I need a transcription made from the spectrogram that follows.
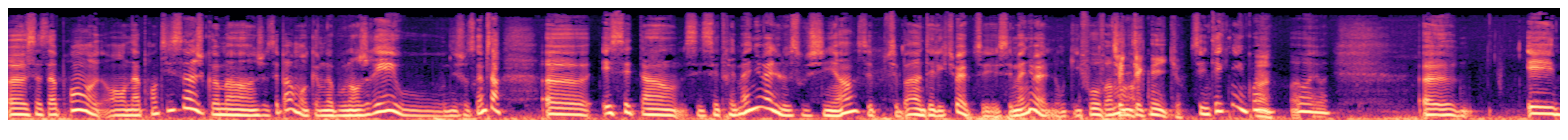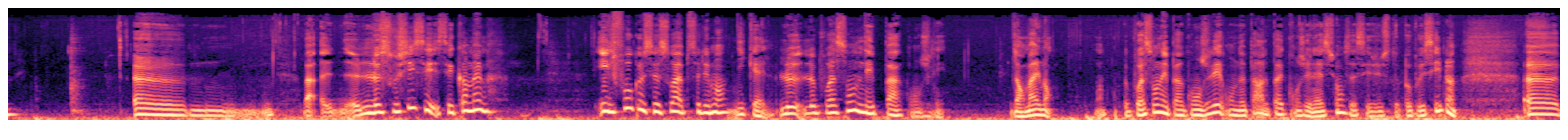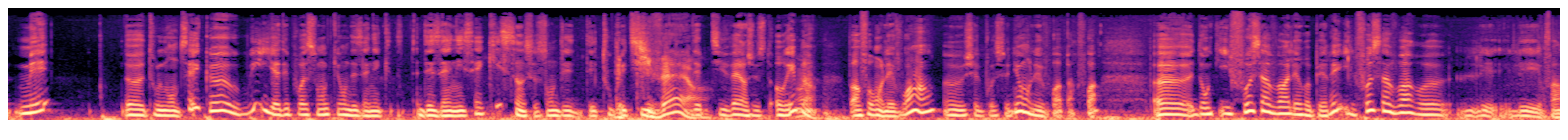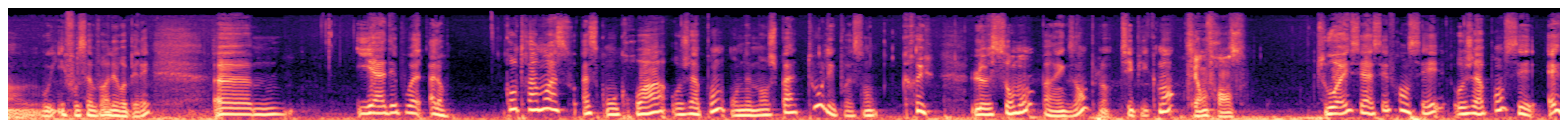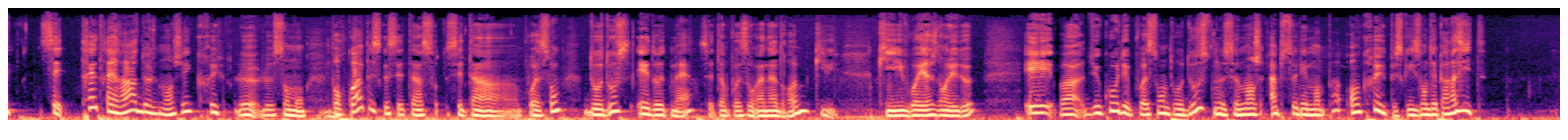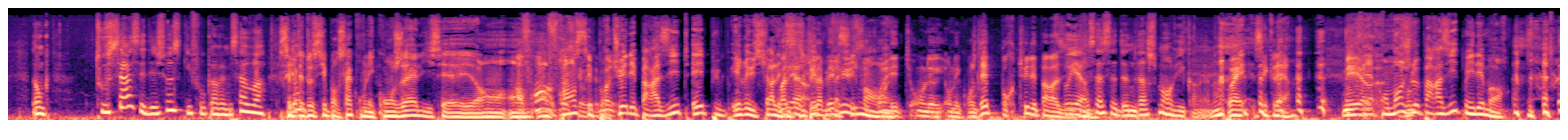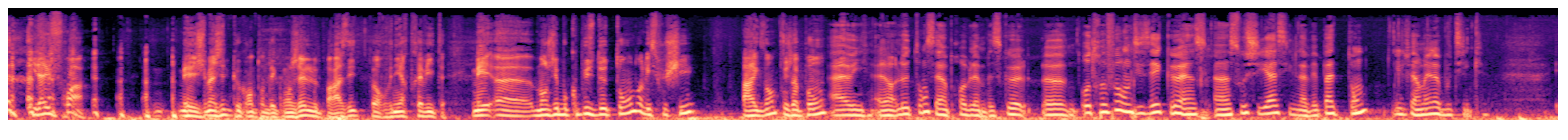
euh, ça s'apprend en apprentissage comme un je sais pas moi comme la boulangerie ou des choses comme ça euh, et c'est un c'est, très manuel le sushi hein c'est, pas intellectuel c'est, c'est manuel donc il faut vraiment C'est une technique. c'est une technique, ouais. Ouais. ouais, ouais. Euh, et euh, bah, le sushi, c'est c'est quand même. Il faut que ce soit absolument nickel. Le, le poisson n'est pas congelé, normalement. Le poisson n'est pas congelé. On ne parle pas de congélation, ça c'est juste pas possible. Euh, mais euh, tout le monde sait que oui, il y a des poissons qui ont des, ani- des anisakis. hein. Ce sont des, des tout Des petits, petits vers. des petits vers juste horribles. Ouais. Parfois on les voit hein, euh, chez le poissonnier, on les voit parfois. Euh, donc il faut savoir les repérer, il faut savoir les, les, enfin oui, il faut savoir les repérer. Il y a des poissons. Alors, contrairement à ce, à ce qu'on croit, au Japon, on ne mange pas tous les poissons crus. Le saumon, par exemple, typiquement, C'est en France. oui, c'est assez français. Au Japon, c'est c'est très très rare de le manger cru, le, le saumon. Pourquoi? Parce que c'est un, c'est un poisson d'eau douce et d'eau de mer. C'est un poisson anadrome qui, qui voyage dans les deux. Et bah, du coup, les poissons d'eau douce ne se mangent absolument pas en cru, parce qu'ils ont des parasites. Donc, tout ça, c'est des choses qu'il faut quand même savoir. C'est peut-être aussi pour ça qu'on les congèle ici, en, en, En France, c'est pour tuer les parasites et, réussir à les plus vu, c'est facilement. qu'on ouais. les, on les, on les congelait pour tuer les parasites. oui, alors ça, ça donne vachement envie quand même. Ouais, c'est clair. Mais C'est-à-dire euh, qu'on mange vous- le parasite, mais il est mort. il a eu froid. Mais j'imagine que quand on décongèle, le parasite peut revenir très vite. Mais euh, manger beaucoup plus de thon dans les sushis, par exemple, au Japon? Ah oui, alors le thon c'est un problème parce que euh, autrefois on disait qu'un un sushi s'il n'avait pas de thon, il fermait la boutique.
